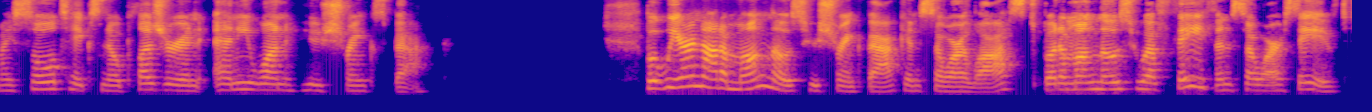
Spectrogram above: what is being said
My soul takes no pleasure in anyone who shrinks back. But we are not among those who shrink back and so are lost, but among those who have faith and so are saved.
